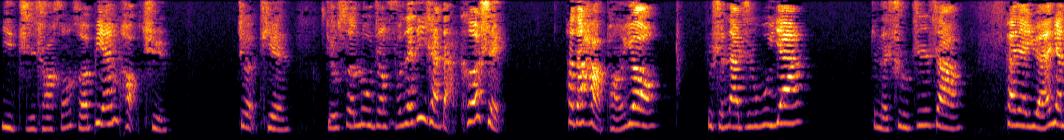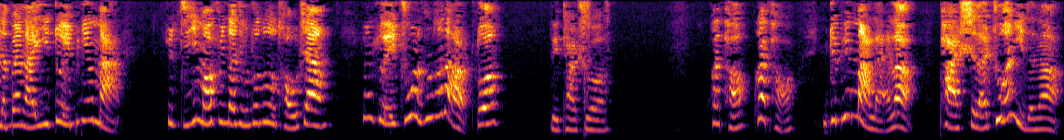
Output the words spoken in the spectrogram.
一直朝恒河边跑去。这天，九色鹿正伏在地上打瞌睡，他的好朋友，就是那只乌鸦，站在树枝上，看见远远的奔来一队兵马，就急忙飞到九色鹿的头上，用嘴捉了啄他的耳朵。对他说：“快跑，快跑！你的兵马来了，怕是来捉你的呢。”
